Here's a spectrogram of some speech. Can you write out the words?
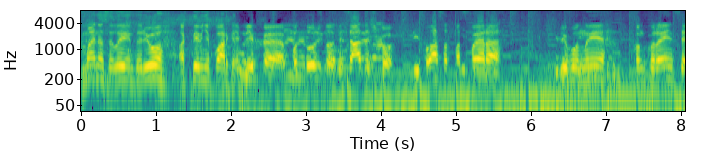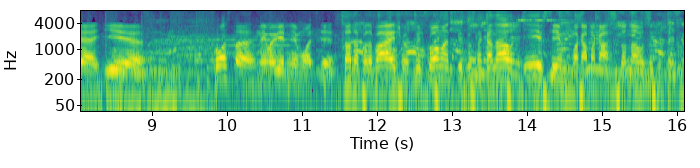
В мене взяли інтерв'ю активні парки. Біг е, потужно, десяточку, класна атмосфера, бігуни, конкуренція і просто неймовірні емоції. Ставте подобаєчку, пишіть комент, підпис на канал і всім пока-пока. До нових зустрічей.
